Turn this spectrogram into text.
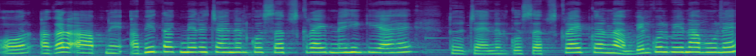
और अगर आपने अभी तक मेरे चैनल को सब्सक्राइब नहीं किया है तो चैनल को सब्सक्राइब करना बिल्कुल भी ना भूलें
